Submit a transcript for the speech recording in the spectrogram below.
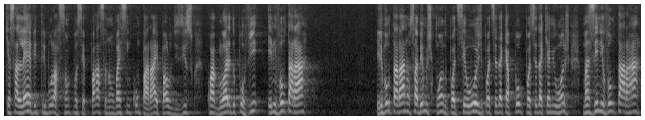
que essa leve tribulação que você passa não vai se comparar, e Paulo diz isso, com a glória do porvir, ele voltará. Ele voltará, não sabemos quando, pode ser hoje, pode ser daqui a pouco, pode ser daqui a mil anos, mas ele voltará.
